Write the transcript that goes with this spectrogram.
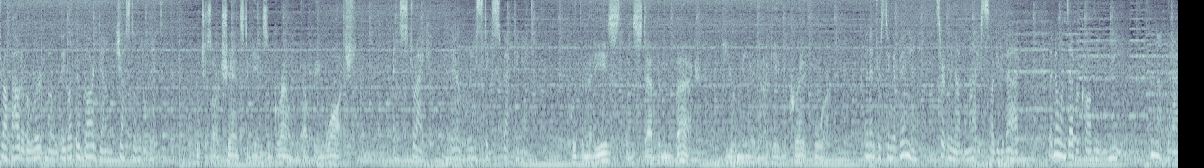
Drop out of alert mode, they let their guard down just a little bit. Which is our chance to gain some ground without being watched. And strike when they're least expecting it. Put them at ease, then stab them in the back. You're meaner than I gave you credit for. An interesting opinion. Certainly not nice, I'll give you that. But no one's ever called me mean. Not that I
